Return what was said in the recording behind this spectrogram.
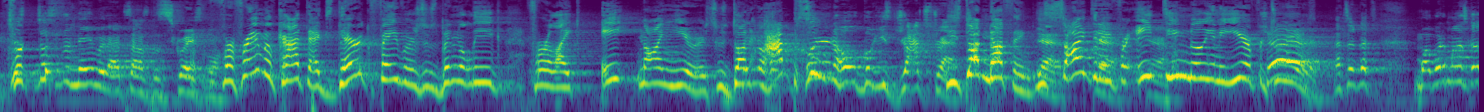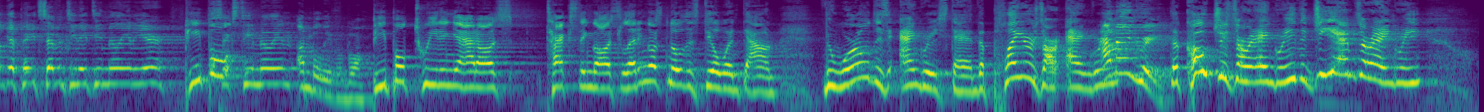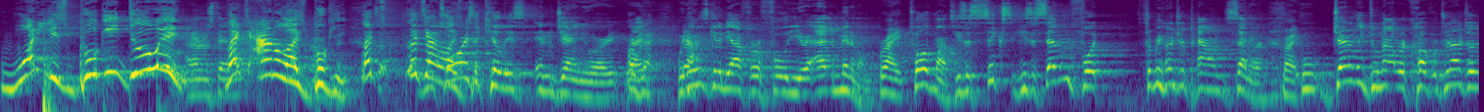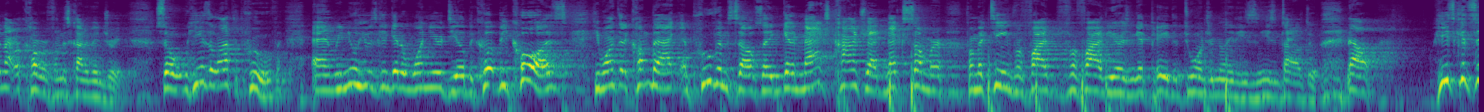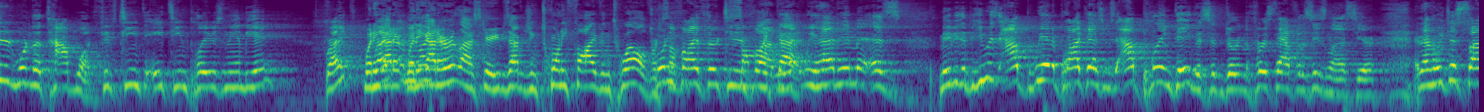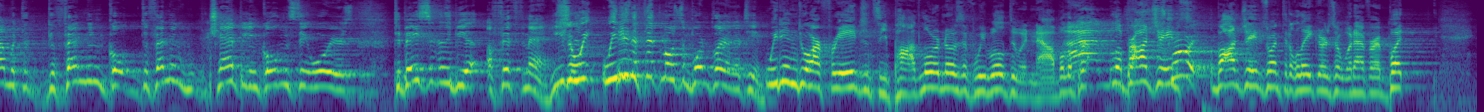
just, just the name of that sounds disgraceful. For frame of context, Derrick Favors, who's been in the league for like eight, nine years, who's done absolutely hold Boogie's jockstrap. He's done nothing. He's Yeah, signed today yeah, for yeah. eighteen million a year for Sure. two years. That's a, that's what, did Moscow get paid? 17, 18 million a year? People- 16 million? Unbelievable. People tweeting at us, texting us, letting us know this deal went down. The world is angry, Stan. The players are angry. I'm angry. The coaches are angry. The GMs are angry. What is Boogie doing? I don't understand. Let's analyze Boogie. Let's let's He tore his Achilles in January, right? Okay, We yeah. know he's going to be out for a full year at a minimum. Right. Twelve months. He's a six. He's a seven foot, three hundred pound center Right. who generally do not recover. Do not do not recover from this kind of injury. So he has a lot to prove, and we knew he was going to get a one year deal because because he wanted to come back and prove himself, so he can get a max contract next summer from a team for five for five years and get paid the two hundred million he's, he's entitled to. Now. He's considered one of the top what, fifteen to eighteen players in the NBA, right? when he Right? got I when mean, he like- got hurt last year, he was averaging twenty five and twelve. Or 25, something, 13, and 5. something like that. We, had, we had him as maybe the, he was out. We had a podcast. He was out playing Davis during the first half of the season last year, and now he just signed with the defending gold, defending champion Golden State Warriors to basically be a, a fifth man. He's, So the, we- we he's the fifth most important player on their team. We didn't do our free agency pod. Lord knows if we will do it now. But LeBron, Ah, LeBron James. LeBron James went to the Lakers or whatever. But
